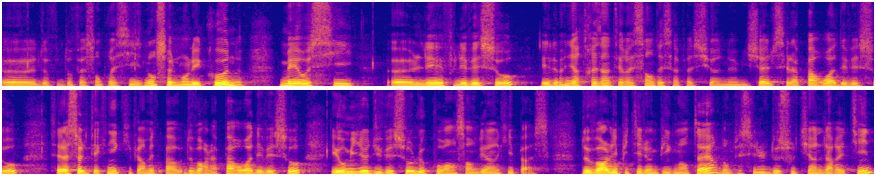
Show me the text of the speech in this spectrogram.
euh, de, façon précise non seulement les cônes, mais aussi les vaisseaux et de manière très intéressante, et ça passionne Michel, c'est la paroi des vaisseaux. C'est la seule technique qui permet de voir la paroi des vaisseaux et au milieu du vaisseau le courant sanguin qui passe. De voir l'épithélium pigmentaire, donc les cellules de soutien de la rétine,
